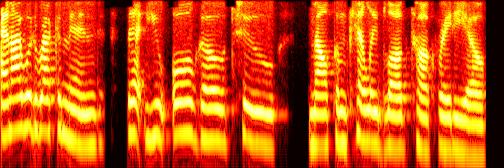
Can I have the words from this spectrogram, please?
And I would recommend that you all go to Malcolm Kelly Blog Talk Radio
